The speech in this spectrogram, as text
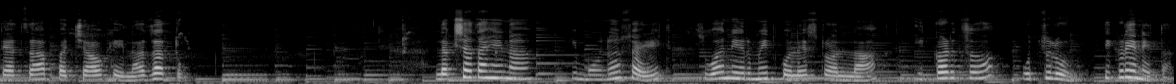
त्याचा बचाव केला जातो. लक्षात आहे ना की मोनोसाईट स्वनिर्मित कोलेस्ट्रॉलला इकडचं उचलून तिकडे नेतात.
